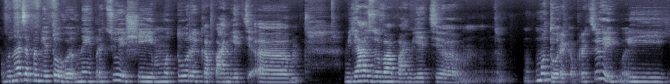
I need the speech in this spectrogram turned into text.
вона запам'ятовує, в неї працює ще й моторика, пам'ять е, м'язова, пам'ять е, моторика працює і,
